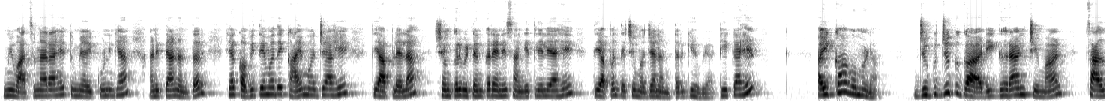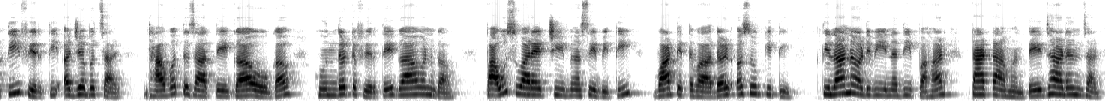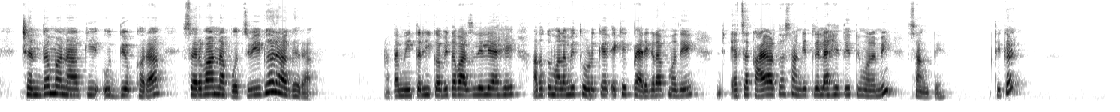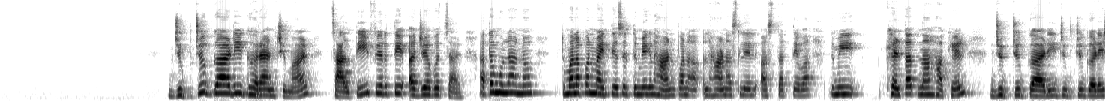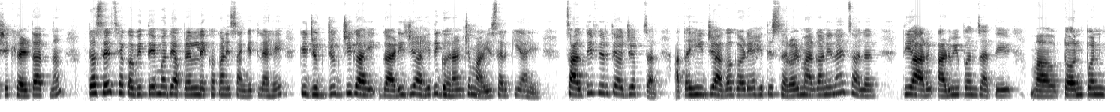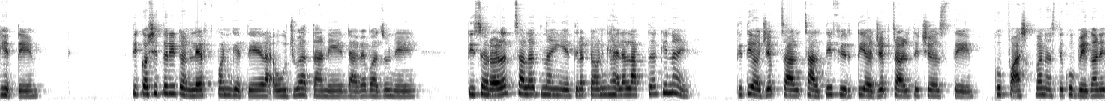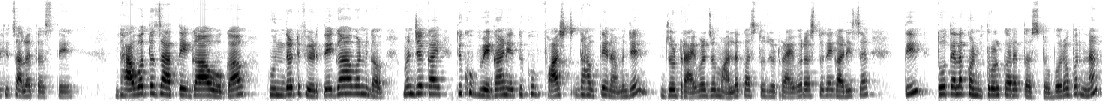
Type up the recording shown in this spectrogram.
मी वाचणार आहे तुम्ही ऐकून घ्या. आणि त्यानंतर ह्या कवितेमध्ये काय मजा आहे ती आपल्याला शंकर विटंकर यांनी सांगितलेली आहे. ती आपण त्याची मजा नंतर घेऊया. ठीक आहे? ऐकावं म्हणा. जुगजुग गाडी घरांची माळ. चालती फिरती अजब चाळ. धावत जाते गाव गाव हुंदट फिरते गावणगाव पाऊस वाऱ्याची नसे भीती वाटेत वादळ असो किती. तिला न अडवी नदी पहाड टाटा म्हणते झाडन झाड. छंद म्हणा की उद्योग खरा सर्वांना पोचवी घरा घरा आता मी तर ही कविता वाचलेली आहे. आता तुम्हाला मी थोडक्यात एक एक पॅरेग्राफमध्ये याचा काय अर्थ सांगितलेला आहे ते तुम्हाला मी सांगते. ठीक आहे? जुगजुग गाडी घरांची माळ चालती फिरते अजब चाळ आता मुलांना तुम्हाला पण माहिती असेल तुम्ही एक लहानपण लहान असलेले असतात तेव्हा तुम्ही खेळतात ना हा खेळ? झुकझुक गाडी झुकझुक गाडी असे खेळतात ना? तसेच ह्या कवितेमध्ये आपल्याला लेखकाने सांगितले आहे की झुकझुक जी गाई गाडी जी आहे ती घरांच्या माळीसारखी आहे. चालती फिरते अजब चाल. आता ही जी आगागाडी आहे ती सरळ मार्गाने नाही चालत. ती आड आडवी पण जाते मा टर्न पण घेते. ती कशी तरी टर्न लेफ्ट पण घेते रा उजव्या हाताने डाव्या बाजूने. ती सरळच चालत नाही आहे तिला टर्न घ्यायला लागतं की नाही? ती ती अजब चाल चालती फिरती अजब चाल तिची असते. खूप फास्ट पण असते. खूप वेगाने ती चालत असते. धावत जाते गाव गाव हुंदट फिरते गावण गाव. म्हणजे काय? ती खूप वेगाने ती खूप फास्ट धावते ना. म्हणजे जो ड्रायव्हर जो मालक असतो जो ड्रायव्हर असतो त्या गाडीचा ती तो त्याला कंट्रोल करत असतो. बरोबर ना?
